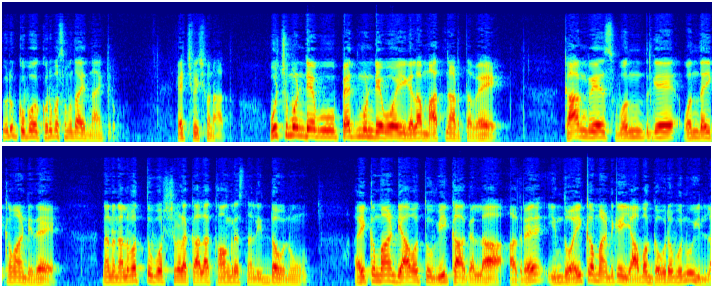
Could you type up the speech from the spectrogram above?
ಇವರು ಕುಬ ಕುರುಬ ಸಮುದಾಯದ ನಾಯಕರು. ಎಚ್ ವಿಶ್ವನಾಥ್. ಹುಚ್ಚು ಮುಂಡೆವು ಪೆದ್ ಮುಂಡೆವೋ ಈಗೆಲ್ಲ ಮಾತನಾಡ್ತವೆ. ಕಾಂಗ್ರೆಸ್ ಒಂದ್ಗೆ ಒಂದು ಹೈಕಮಾಂಡ್ ಇದೆ. ನಾನು ನಲವತ್ತು ವರ್ಷಗಳ ಕಾಲ ಕಾಂಗ್ರೆಸ್ನಲ್ಲಿ ಇದ್ದವನು. ಹೈಕಮಾಂಡ್ ಯಾವತ್ತೂ ವೀಕ್ ಆಗಲ್ಲ. ಆದರೆ ಇಂದು ಹೈಕಮಾಂಡ್ಗೆ ಯಾವ ಗೌರವನೂ ಇಲ್ಲ.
